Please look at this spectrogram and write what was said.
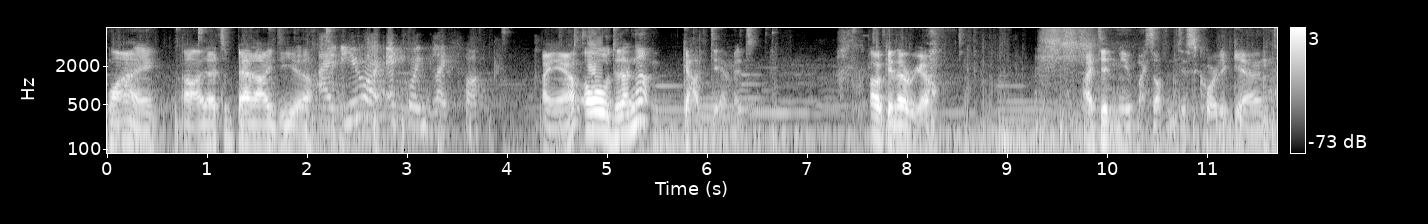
Why? Uh, that's a bad idea. I, you are echoing like fuck. I am? Oh, did I not? God damn it. Okay, there we go. I didn't mute myself in Discord again.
